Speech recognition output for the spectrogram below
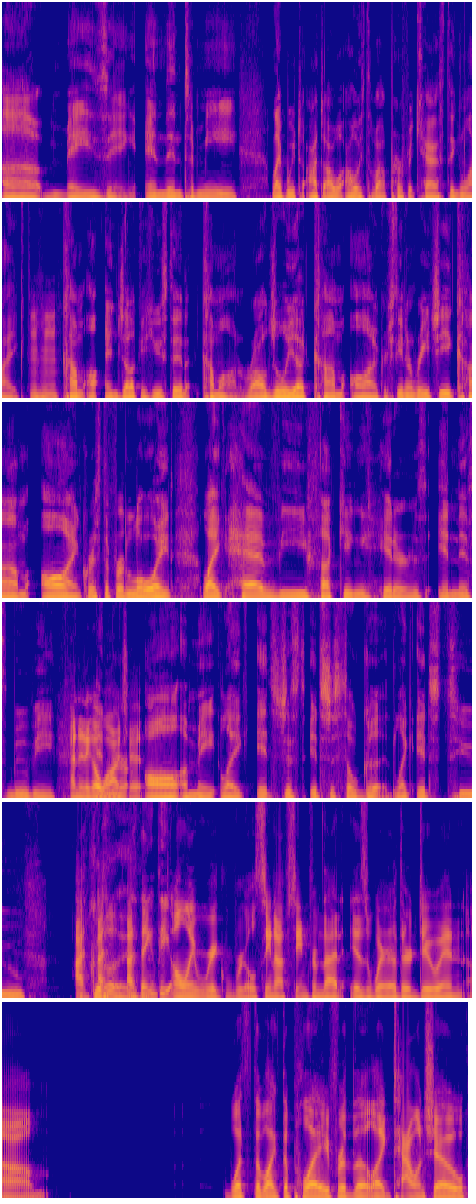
amazing. And then to me, like we I always talk about perfect casting like Mhm. come on Anjelica Huston, come on. Raul Julia, come on. Christina Ricci, come on. Christopher Lloyd, like heavy fucking hitters in this movie. I need to go watch it. All amazing. Like it's just it's just so good. Like it's too I, good. I, I think the only Rick real scene I've seen from that is where they're doing um, what's the like the play for the like talent show,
